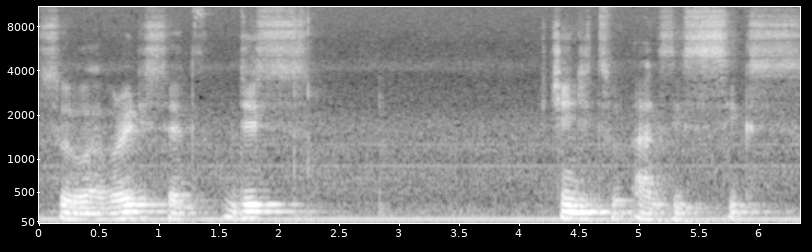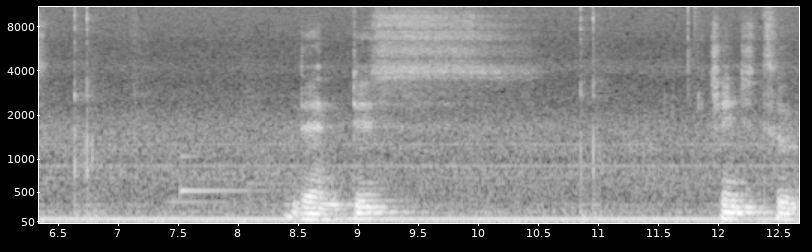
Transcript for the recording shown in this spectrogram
So I've already set this change it to axis 6 then this change it to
